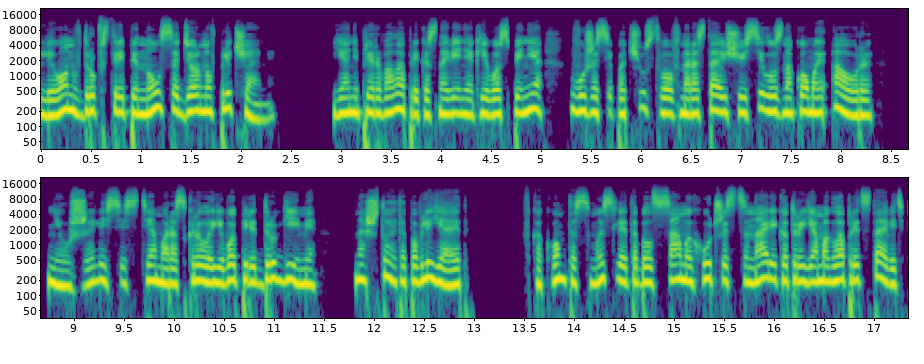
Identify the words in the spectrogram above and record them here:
Леон вдруг встрепенулся, дернув плечами. Я не прервала прикосновение к его спине, в ужасе почувствовав нарастающую силу знакомой ауры — Неужели система раскрыла его перед другими? На что это повлияет? В каком-то смысле это был самый худший сценарий, который я могла представить.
